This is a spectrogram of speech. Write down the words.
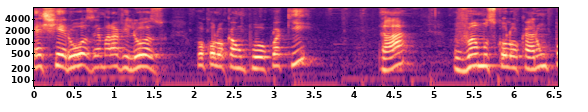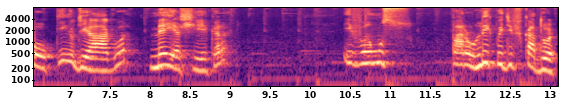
é cheiroso, é maravilhoso. Vou colocar um pouco aqui, tá? Vamos colocar um pouquinho de água, meia xícara. E vamos para o liquidificador.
